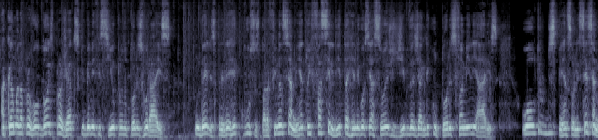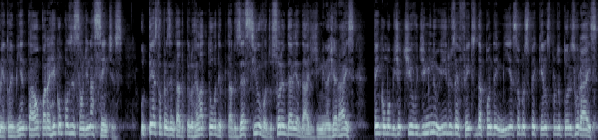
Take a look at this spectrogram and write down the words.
a Câmara aprovou dois projetos que beneficiam produtores rurais. Um deles prevê recursos para financiamento e facilita renegociações de dívidas de agricultores familiares. O outro dispensa o licenciamento ambiental para recomposição de nascentes. O texto apresentado pelo relator, deputado Zé Silva, do Solidariedade de Minas Gerais, tem como objetivo diminuir os efeitos da pandemia sobre os pequenos produtores rurais,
